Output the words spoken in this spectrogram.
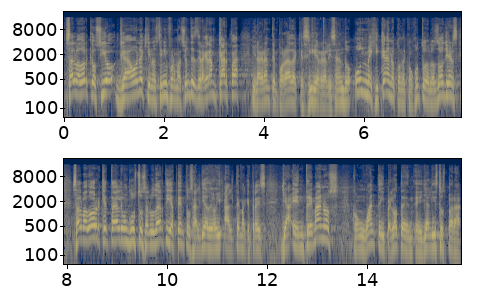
Salvador Cosío Gaona, quien nos tiene información desde la gran carpa y la gran temporada que sigue realizando un mexicano con el conjunto de los Dodgers. Salvador, ¿qué tal? Un gusto saludarte y atentos al día de hoy al tema que traes ya entre manos, con guante y pelota eh, ya listos para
